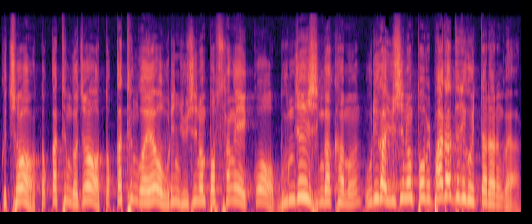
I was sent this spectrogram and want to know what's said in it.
그쵸? 똑같은 거죠? 똑같은 거예요. 우린 유신헌법 상에 있고 문제의 심각함은 우리가 유신헌법을 받아들이고 있다라는 거야.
